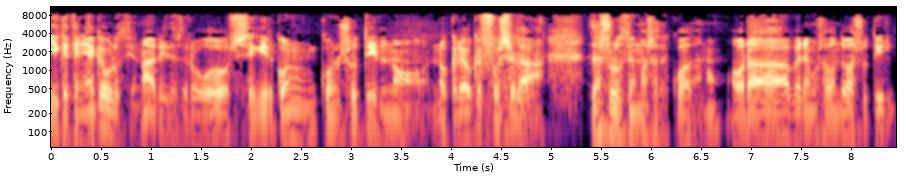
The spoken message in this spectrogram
y que tenía que evolucionar y desde luego seguir con, con Sutil no, no creo que fuese la, la solución más adecuada, ¿no? Ahora veremos a dónde va Sutil,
